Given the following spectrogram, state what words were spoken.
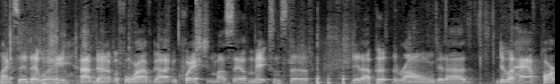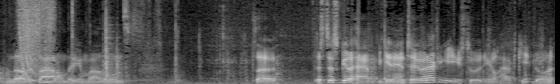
like I said, that way I've done it before. I've gotten questioned myself mixing stuff. Did I put the wrong? Did I do a half part from the other side on the other ones? So it's just a good habit to get into, and after you get used to it, you don't have to keep doing it.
